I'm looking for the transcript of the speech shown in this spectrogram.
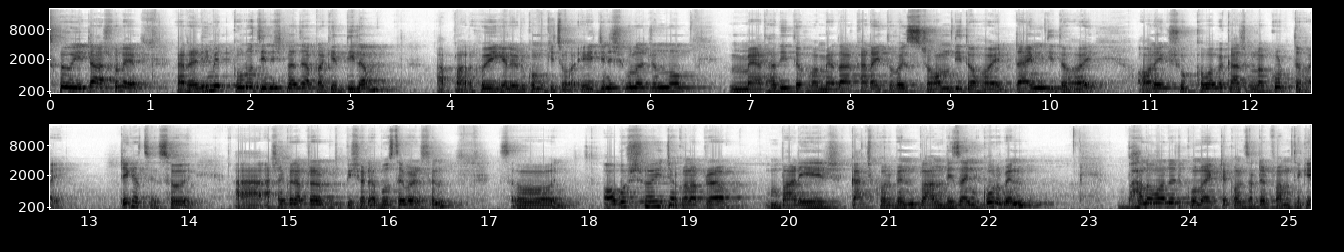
সো এটা আসলে রেডিমেড কোনো জিনিস না যে আপনাকে দিলাম, আপনার হয়ে গেল এরকম কিছু না। এই জিনিসগুলোর জন্য মেধা দিতে হয়, মেধা কাটাইতে হয়, শ্রম দিতে হয় টাইম দিতে হয়, অনেক সূক্ষ্মভাবে কাজগুলো করতে হয়। ঠিক আছে? সো আশা করি আপনারা বিষয়টা বুঝতে পেরেছেন। সো অবশ্যই যখন আপনারা বাড়ির কাজ করবেন প্ল্যান ডিজাইন করবেন, ভালো মানের কোনো একটা কনসালটেন্ট ফার্ম থেকে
